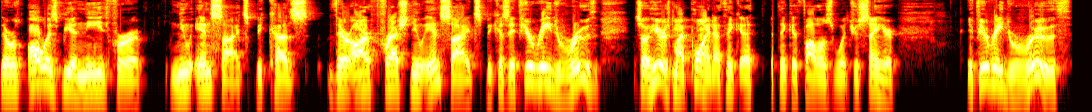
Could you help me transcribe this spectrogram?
there will always be a need for new insights because there are fresh new insights. Because if you read Ruth, so here's my point. I think, I think it follows what you're saying here. If you read Ruth,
